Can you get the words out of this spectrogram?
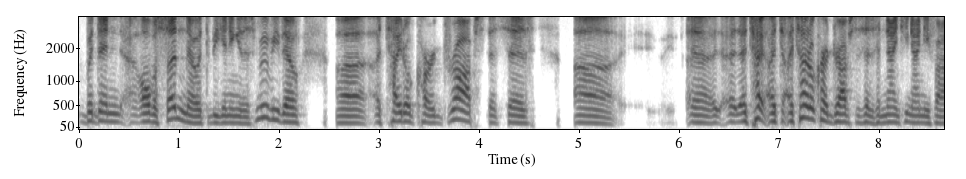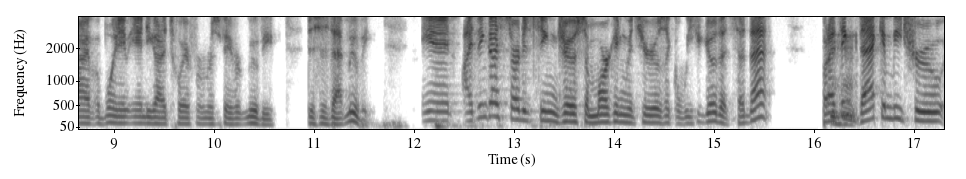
but then all of a sudden, though, at the beginning of this movie, though, uh, a title card drops that says, uh, uh, a, ti- a, a title card drops that says in 1995, a boy named Andy got a toy from his favorite movie. This is that movie. And I think I started seeing Joe some marketing materials like a week ago that said that. But I think that can be true,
